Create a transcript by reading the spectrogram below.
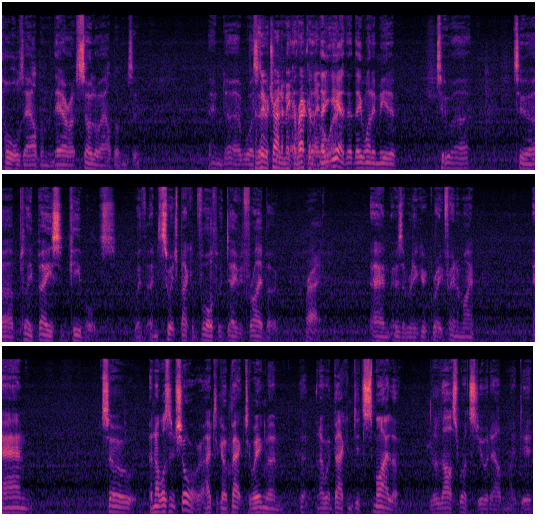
Paul's album and their uh, solo albums and and uh, was they were trying to make a record they, label work. yeah that they wanted me to to uh, to uh, play bass and keyboards with and switch back and forth with David Freiberg Right. and it was a really good, great friend of mine. And so, and I wasn't sure. I had to go back to England, and I went back and did Smiler, the last Rod Stewart album I did.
